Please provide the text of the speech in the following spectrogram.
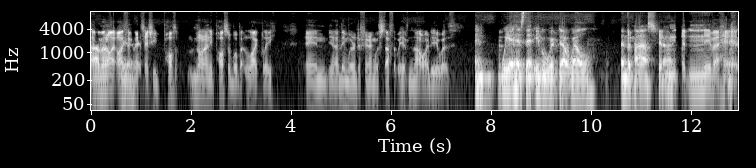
Um, and I, I yeah. think that's actually poss- not only possible, but likely. And, you know, then we're interfering with stuff that we have no idea with. And where has that ever worked out well in the it, past? It, know? it never has.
